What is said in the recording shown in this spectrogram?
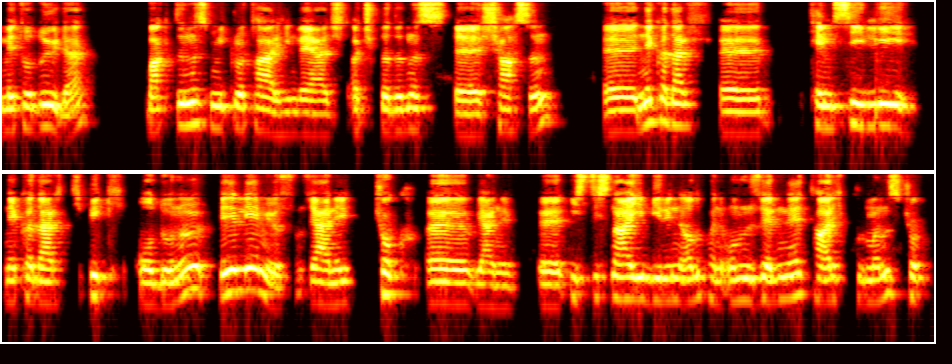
metoduyla baktığınız mikro tarihin veya işte açıkladığınız e, şahsın e, ne kadar e, temsili, ne kadar tipik olduğunu belirleyemiyorsunuz. Yani çok e, yani e, istisnai birini alıp hani onun üzerine tarih kurmanız çok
